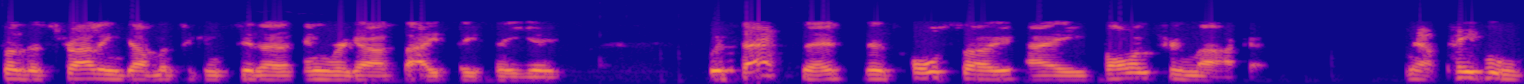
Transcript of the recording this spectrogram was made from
for the Australian government to consider in regards to ACCU. With that said, there's also a voluntary market. Now, people,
